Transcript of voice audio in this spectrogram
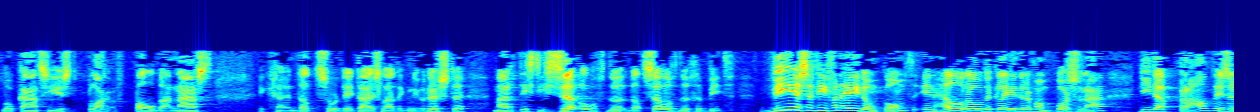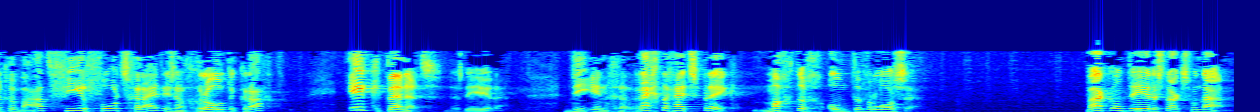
locatie is, pal daarnaast. Ik, dat soort details laat ik nu rusten. Maar het is diezelfde, datzelfde gebied. Wie is het die van Edom komt, in helrode klederen van Bosra, die daar praalt in zijn gewaad, vier voortschrijdt in zijn grote kracht? Ik ben het, dus de Heer, die in gerechtigheid spreekt, machtig om te verlossen. Waar komt de Heer straks vandaan?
